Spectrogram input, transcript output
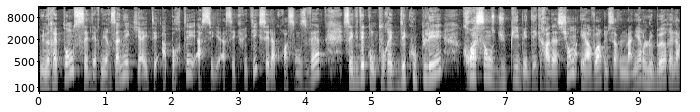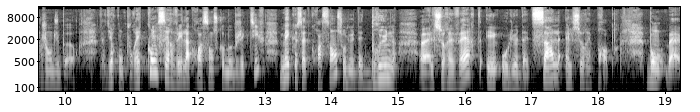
une réponse ces dernières années qui a été apportée à ces, critiques, c'est la croissance verte. C'est l'idée qu'on pourrait découpler croissance du PIB et dégradation et avoir d'une certaine manière le beurre et l'argent du beurre. C'est-à-dire qu'on pourrait conserver la croissance comme objectif, mais que cette croissance, au lieu d'être brune, euh, elle serait verte et au lieu d'être sale, elle serait propre. Bon, ben,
